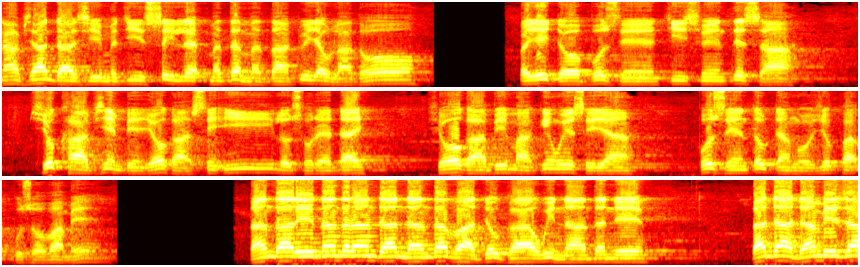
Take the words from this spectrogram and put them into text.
နာဖြားတာရှိမကြည်စိတ်လက်မသက်မသာတွေ့ရောက်လာတော့ပရိတ်တော်ဘုဇင်ကြည်ရွှင်သစ္စာရုခါဖြင့်ပင်ယောဂဆင်ဤလို့ဆိုတဲ့အတိုင်းယောဂဘေးမှကင်းဝေးစေရန်ဘုဇင်တုတ်တံကိုရွတ်ဖတ်ပူဇော်ပါမယ်တန္တာရေတန္တရန္တနန္တဗ္ဗဒုက္ခဝိနာတနေတတ္တဓမ္မေဇာ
